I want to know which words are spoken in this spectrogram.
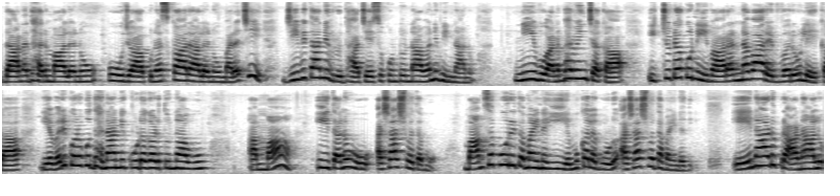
దాన ధర్మాలను పూజ పునస్కారాలను మరచి జీవితాన్ని వృధా చేసుకుంటున్నావని విన్నాను. నీవు అనుభవించక ఇచ్చుటకు నీ వారన్న వారెవ్వరూ లేక ఎవరి కొరకు ధనాన్ని కూడగడుతున్నావు? అమ్మా ఈ తనువు అశాశ్వతము. మాంసపూరితమైన ఈ ఎముకల గూడు అశాశ్వతమైనది. ఏనాడు ప్రాణాలు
